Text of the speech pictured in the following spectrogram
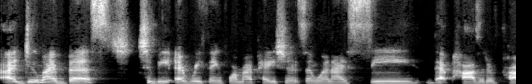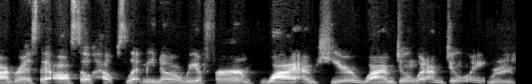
I do my best to be everything for my patients. And when I see that positive progress, that also helps let me know and reaffirm why I'm here, why I'm doing what I'm doing. Right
